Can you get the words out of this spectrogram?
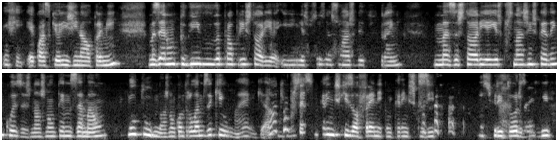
enfim, é quase que original para mim, mas era um pedido da própria história e as pessoas acham às vezes estranho, mas a história e as personagens pedem coisas, nós não temos a mão aquilo tudo, nós não controlamos aquilo, não é? Há aqui um processo um bocadinho esquizofrénico, um bocadinho esquisito, os escritores, os livros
